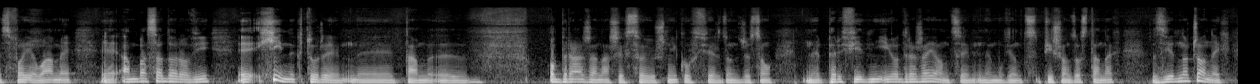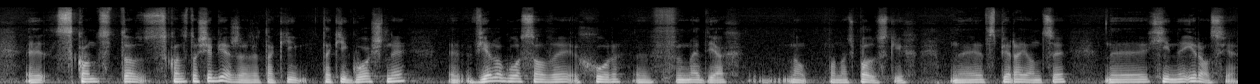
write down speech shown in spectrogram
swoje łamy ambasadorowi Chin. Który tam obraża naszych sojuszników, twierdząc, że są y, perfidni i odrażający, mówiąc, pisząc o Stanach Zjednoczonych. Skąd to, skąd to się bierze, że taki, taki głośny, wielogłosowy chór w mediach, no, ponoć polskich, wspierający Chiny i Rosję?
